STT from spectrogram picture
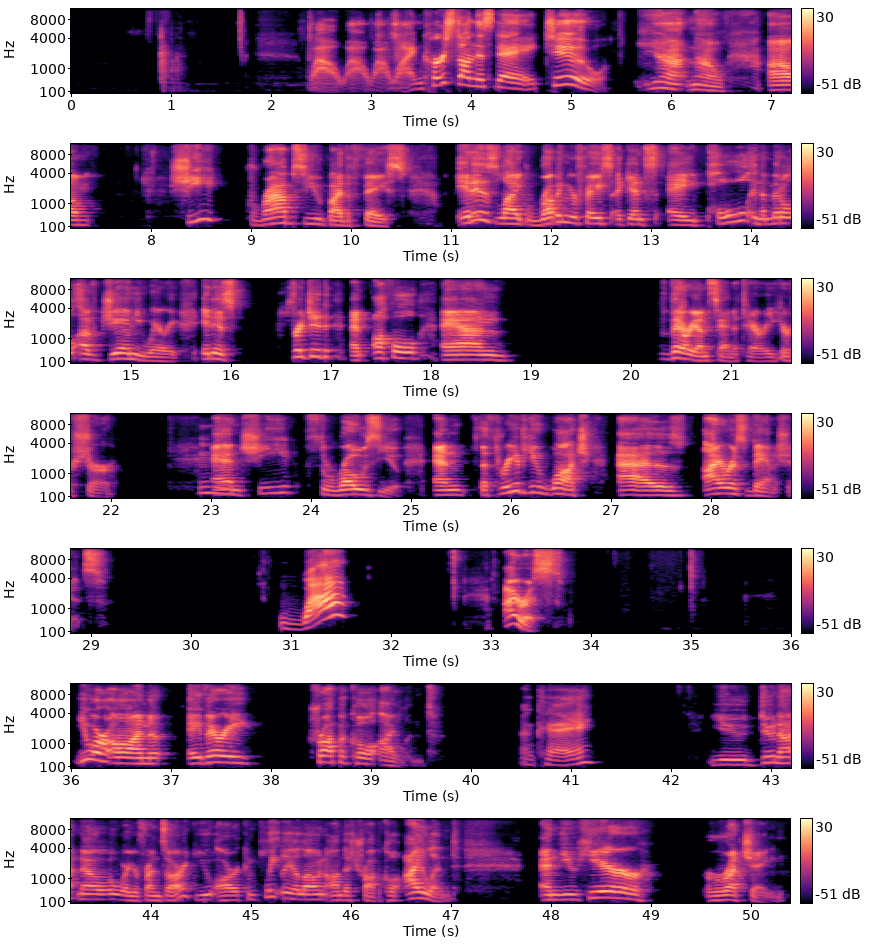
Wow, wow, wow, wow. I'm cursed on this day. too. Yeah, no. Um, she grabs you by the face it is like rubbing your face against a pole in the middle of January. It is frigid and awful and very unsanitary, you're sure. Mm-hmm. And she throws you. And the three of you watch as Iris vanishes. What? Iris, you are on a very tropical island. Okay. You do not know where your friends are. You are completely alone on this tropical island. And you hear retching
